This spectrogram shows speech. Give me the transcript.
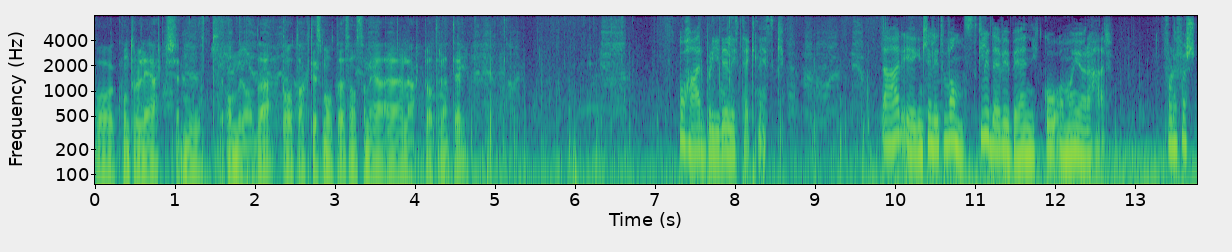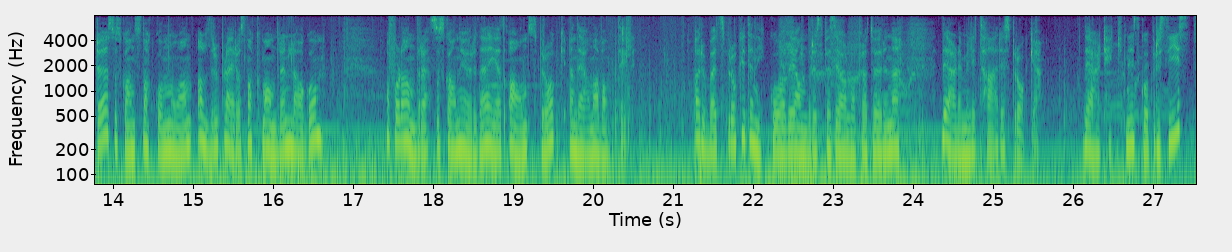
og kontrollert mot området på taktisk måte, sånn som vi er lært og trent til. Og her blir det litt teknisk. Det er egentlig litt vanskelig det vi ber Nico om å gjøre her. For det første så skal han snakke om noe han aldri pleier å snakke med andre enn laget om. Og for det andre så skal han gjøre det i et annet språk enn det han er vant til. Arbeidsspråket til Nico og de andre spesialoperatørene, det er det militære språket. Det er teknisk og presist,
